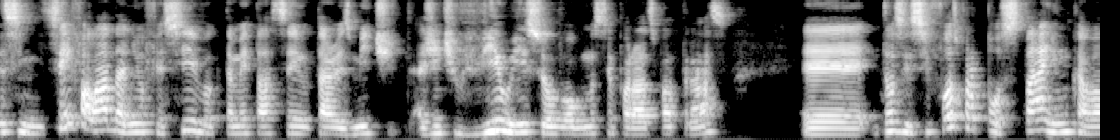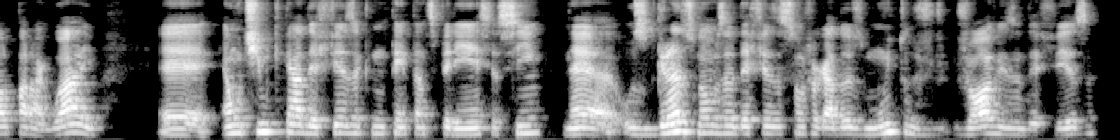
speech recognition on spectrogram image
assim, sem falar da linha ofensiva, que também está sem o Tyron Smith, a gente viu isso algumas temporadas para trás. É, então, assim, se fosse para apostar em um cavalo paraguaio, é, é, um time que tem a defesa que não tem tanta experiência assim, né? Os grandes nomes da defesa são jogadores muito jovens na defesa.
